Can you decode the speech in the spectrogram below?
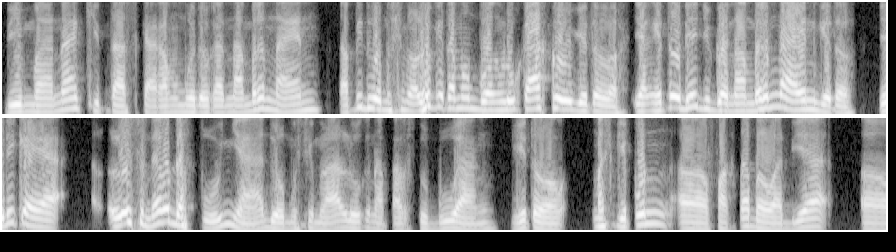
Di mana kita sekarang membutuhkan number 9 tapi dua musim lalu kita membuang Lukaku gitu loh. Yang itu dia juga number 9 gitu. Jadi kayak lu sebenarnya udah punya dua musim lalu kenapa harus lu buang gitu meskipun uh, fakta bahwa dia uh,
